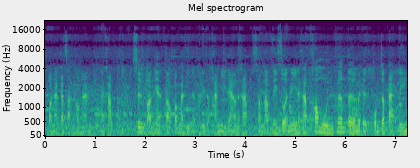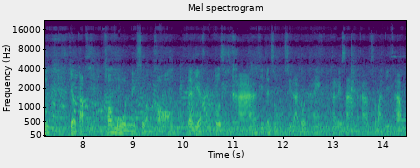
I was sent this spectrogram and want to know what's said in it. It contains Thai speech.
วรรณกษัตริย์เท่านั้นนะครับ ซึ่งตอนนี้เราก็มาอยู่ในผลิตภัณฑ์นี้แล้วนะครับสำหรับในส่วนนี้นะครับ ข้อมูลเพิ่มเติมเดี๋ยวผมจะแปะลิงก์เกี่ยวกับข้อมูลในส่วนของรายละเอียดของตัวสินค้าที่เป็นส่วนของศิลาดลให้ท่านได้ทราบนะครับ สวัสดีครับ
